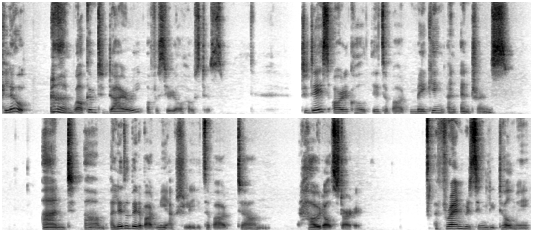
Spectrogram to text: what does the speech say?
Hello, and welcome to Diary of a Serial Hostess. Today's article is about making an entrance and um, a little bit about me, actually. It's about um, how it all started. A friend recently told me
